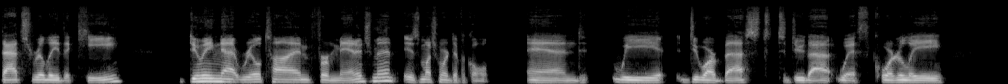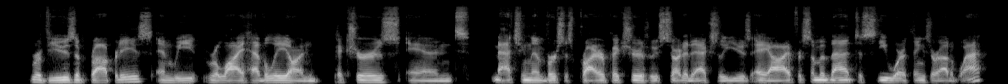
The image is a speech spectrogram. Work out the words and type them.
That's really the key. Doing that real time for management is much more difficult. And we do our best to do that with quarterly reviews of properties. And we rely heavily on pictures and matching them versus prior pictures. We've started to actually use AI for some of that to see where things are out of whack.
